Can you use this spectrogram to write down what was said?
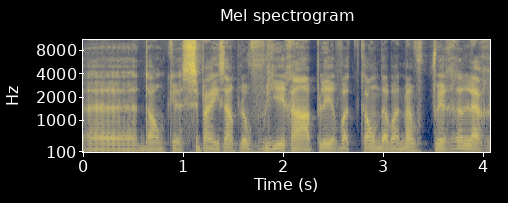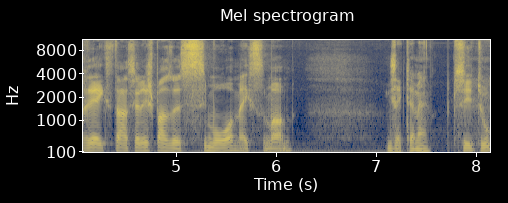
Euh, donc, si par exemple, vous vouliez remplir votre compte d'abonnement, vous pouvez le réextensionner, je pense, de six mois maximum. Exactement. C'est tout.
